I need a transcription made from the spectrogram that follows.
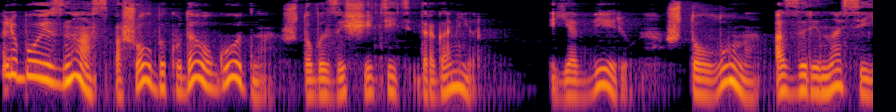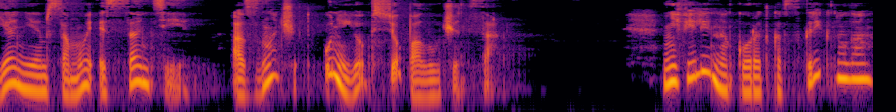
Любой из нас пошел бы куда угодно, чтобы защитить Драгомир. Я верю, что луна озарена сиянием самой Эссантии, а значит, у нее все получится. Нефелина коротко вскрикнула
